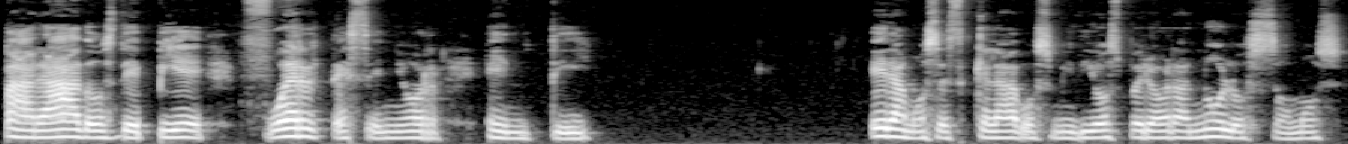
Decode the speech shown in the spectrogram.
parados de pie, fuertes, Señor, en ti. Éramos esclavos, mi Dios, pero ahora no lo somos.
